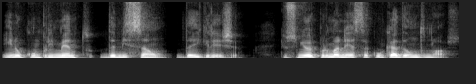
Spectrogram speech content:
e no cumprimento da missão da Igreja. Que o Senhor permaneça com cada um de nós.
